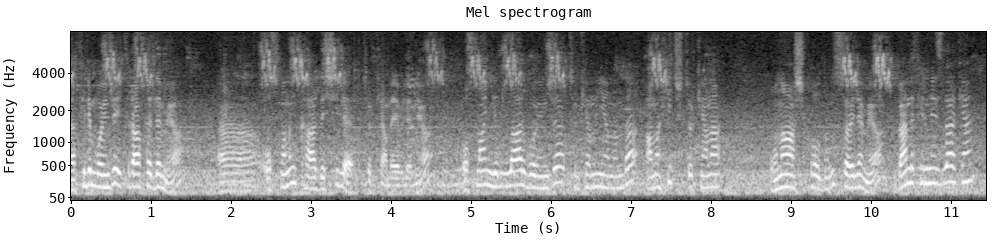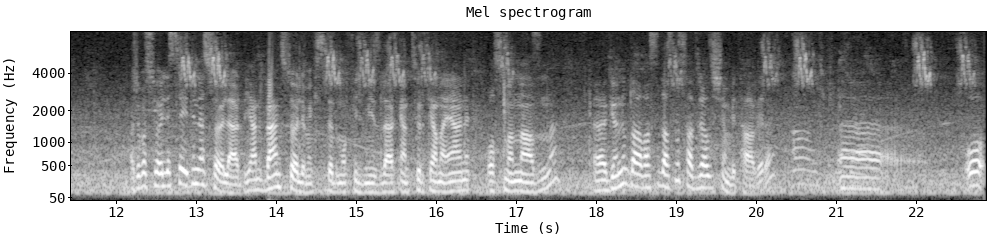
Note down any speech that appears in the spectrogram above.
e, film boyunca itiraf edemiyor. Ee, Osman'ın kardeşiyle Türkan evleniyor. Osman yıllar boyunca Türkan'ın yanında ama hiç Türkan'a ona aşık olduğunu söylemiyor. Ben de filmi izlerken acaba söyleseydi ne söylerdi? Yani ben söylemek istedim o filmi izlerken Türkan'a yani Osman'ın ağzından. Ee, gönül davası da aslında Sadri Alışık'ın bir tabiri. Aa çok Ee, güzel. o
